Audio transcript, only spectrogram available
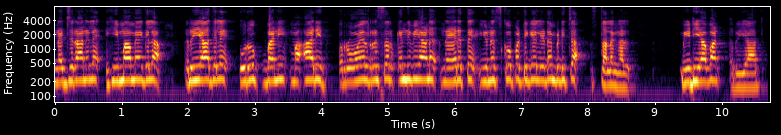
നജ്റാനിലെ ഹിമ മേഖല റിയാദിലെ ഉറുഖ് ബനി മഹാരിദ് റോയൽ റിസർവ് എന്നിവയാണ് നേരത്തെ യുനെസ്കോ പട്ടികയിൽ ഇടം പിടിച്ച സ്ഥലങ്ങൾ. Media one Riyadh.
